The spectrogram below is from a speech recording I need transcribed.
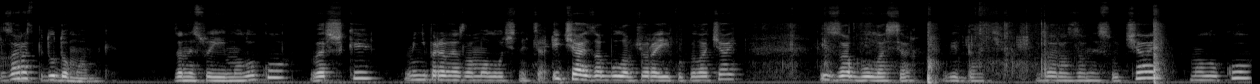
Зараз піду до мамки. Занесу їй молоко, вершки. Мені привезла молочниця. І чай забула. Вчора їй купила чай і забулася віддати. Зараз занесу чай, молоко.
